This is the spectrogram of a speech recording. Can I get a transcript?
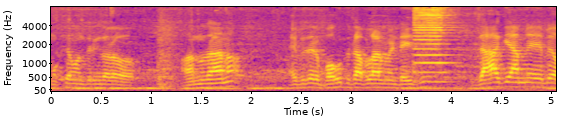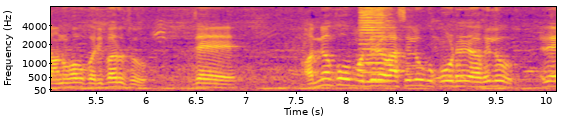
ମୁଖ୍ୟମନ୍ତ୍ରୀଙ୍କର ଅନୁଦାନ ଏ ଭିତରେ ବହୁତ ଡେଭଲପମେଣ୍ଟ ହେଇଛି ଯାହାକି ଆମେ ଏବେ ଅନୁଭବ କରିପାରୁଛୁ ଯେ ଅନ୍ୟ କେଉଁ ମନ୍ଦିର ଆସିଲୁ କେଉଁଠି ରହିଲୁ ଯେ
